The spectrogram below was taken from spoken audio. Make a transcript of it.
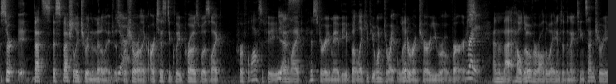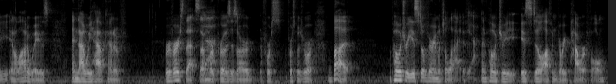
sir, it, that's especially true in the Middle Ages Yeah. for sure. Like artistically, prose was like for philosophy Yes. and like history maybe, but like if you wanted to write literature, you wrote verse, Right. And then that held over all the way into the 19th century in a lot of ways, and now we have kind of reversed that some, where prose is our force force majeure, but poetry is still very much alive, Yeah. and poetry is still often very powerful.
